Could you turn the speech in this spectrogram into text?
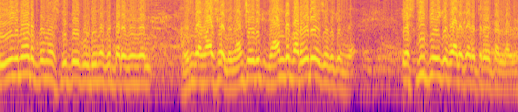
ലീഗിനോടൊപ്പം എസ് ഡി പി കൂടി എന്നൊക്കെ പറഞ്ഞു കഴിഞ്ഞാൽ അതൊരു തമാശയല്ല? ഞാൻ ചോദിക്കും ഞാൻ എന്റെ മറുപടിയാണ് ചോദിക്കുന്നത്. എസ് ഡി പി ഐക്ക് പാലക്കാട് എത്ര വോട്ടുള്ളത്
